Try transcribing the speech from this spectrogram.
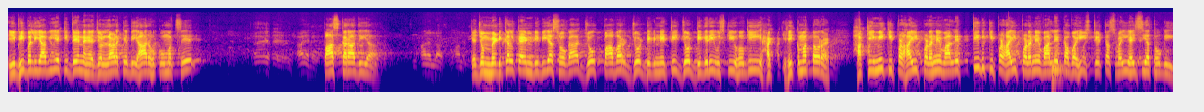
ये भी बलियाविये की देन है, जो लड़ के बिहार हुकूमत से पास करा दिया, कि जो मेडिकल का एमबीबीएस होगा, जो पावर, जो डिग्निटी, जो डिग्री उसकी होगी हिकमत और हकीमी की पढ़ाई पढ़ने वाले, तिब की पढ़ाई पढ़ने वाले का वही स्टेटस, वही हैसियत होगी।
